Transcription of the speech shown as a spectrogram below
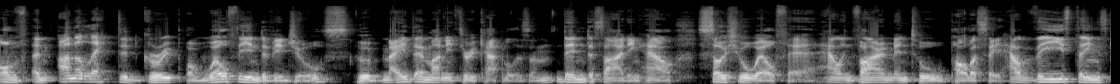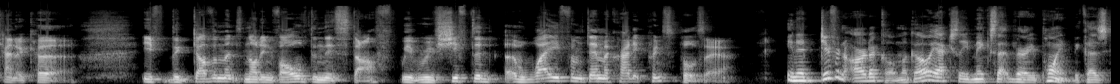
of an unelected group of wealthy individuals who have made their money through capitalism, then deciding how social welfare, how environmental policy, how these things can occur. If the government's not involved in this stuff, we've, we've shifted away from democratic principles there. In a different article, McGoey actually makes that very point because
